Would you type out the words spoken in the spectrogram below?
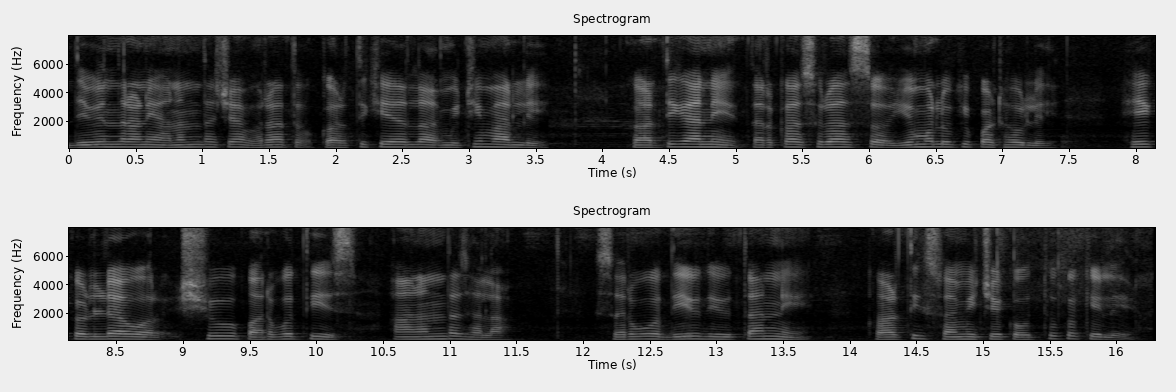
देवेंद्राने आनंदाच्या भरात कार्तिकेयाला मिठी मारली. कार्तिकाने तारकासुरास यमलोकी पाठवले. हे कळल्यावर शिव पार्वतीस आनंद झाला. सर्व देवदेवतांनी कार्तिक स्वामीचे कौतुक केले.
